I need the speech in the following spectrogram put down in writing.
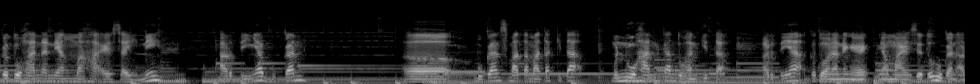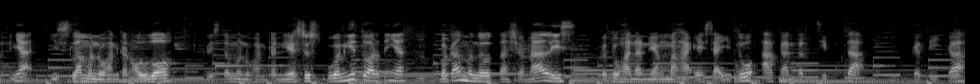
ketuhanan yang maha esa ini artinya bukan eh, bukan semata-mata kita menuhankan Tuhan kita artinya ketuhanan yang yang maha esa itu bukan artinya Islam menuhankan Allah Kristen menuhankan Yesus bukan gitu artinya bahkan menurut nasionalis ketuhanan yang maha esa itu akan tercipta ketika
